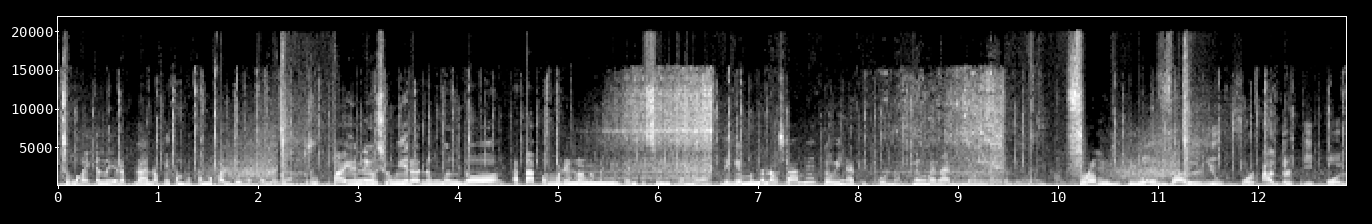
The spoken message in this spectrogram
Pag sumakay ka ng eroplano, kitang-kita mo, kalbo na talaga. True. Tayo na yung sumira ng mundo. Tatapon mo rin lang naman yung 25 mo. Bigay mo na lang sa amin. Gawin natin puno ng marami ng kasalingan. From no value for other people,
